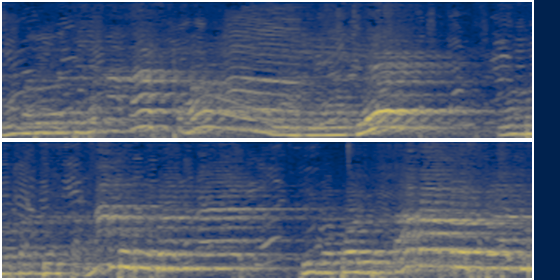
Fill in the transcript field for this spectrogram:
nomor lima punya atas. Lagi-lagi nomor 14 tak mampu menyeberang net. Hingga poin bertambah terus melaju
